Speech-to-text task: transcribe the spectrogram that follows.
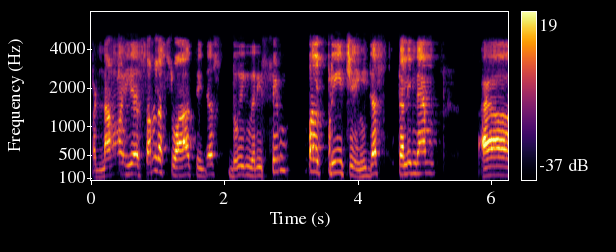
But now here Savlaswas is just doing very simple preaching. He just telling them uh,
